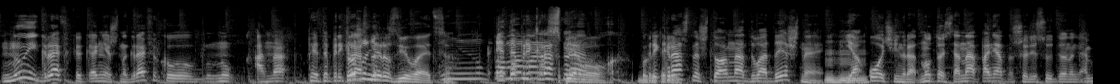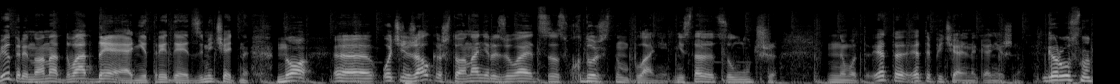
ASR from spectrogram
Ну и графика, конечно, графику, ну, она, это прекрасно. Тоже не развивается. Ну, Это прекрасно. Первых. Прекрасно, что она 2D-шная. Я очень рад. Ну, то есть она, понятно, что рисует ее на компьютере, но она 2D, а не 3D. Это замечательно. Но э, очень жалко, что она не развивается в художественном плане, не становится лучше. Ну, вот. это, это печально, конечно. Грустно.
